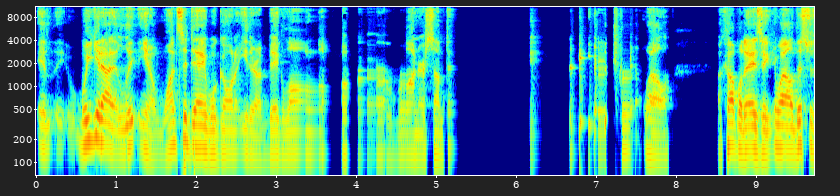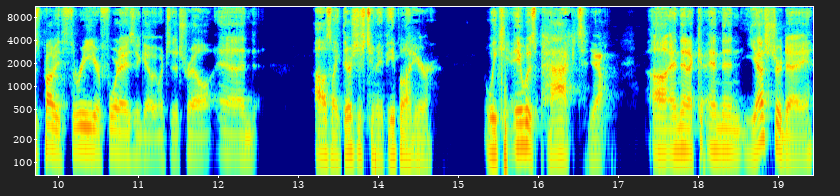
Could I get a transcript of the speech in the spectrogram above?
it, we get out at you know once a day. We'll go on either a big long run or something. Well, a couple days ago, well, this was probably three or four days ago. We went to the trail, and I was like, "There's just too many people out here. We can't." It was packed. Yeah. Uh, and then and then yesterday,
